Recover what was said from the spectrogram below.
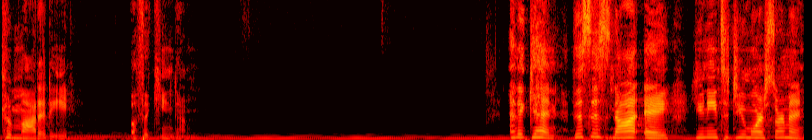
commodity of the kingdom. And again, this is not a you need to do more sermon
